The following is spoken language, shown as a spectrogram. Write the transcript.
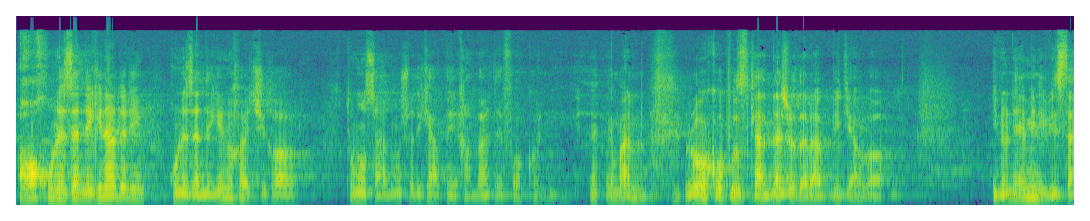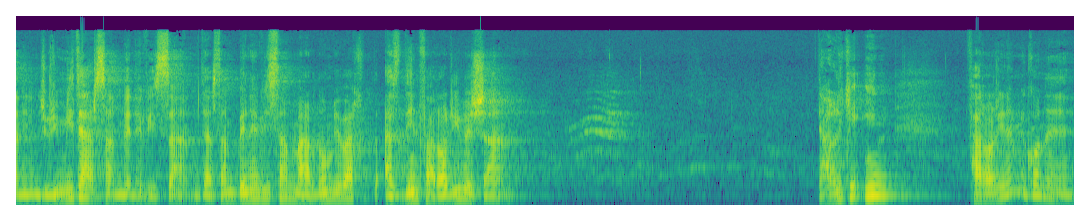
آقا خونه زندگی نداریم. خونه زندگی میخواید چیکار تو مسلمون شدی که پیغمبر دفاع کنی. من روک و پوزکنده شده رب بگم اینو نمی نویسن اینجوری میترسن بنویسن. میترسن بنویسن مردم یه وقت از دین فراری بشن. در حالی که این فراری نمیکنه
